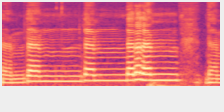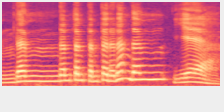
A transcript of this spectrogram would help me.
Dum dum dum da da dum. Dum dum dum dum dum da da dum dum. Yeah.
